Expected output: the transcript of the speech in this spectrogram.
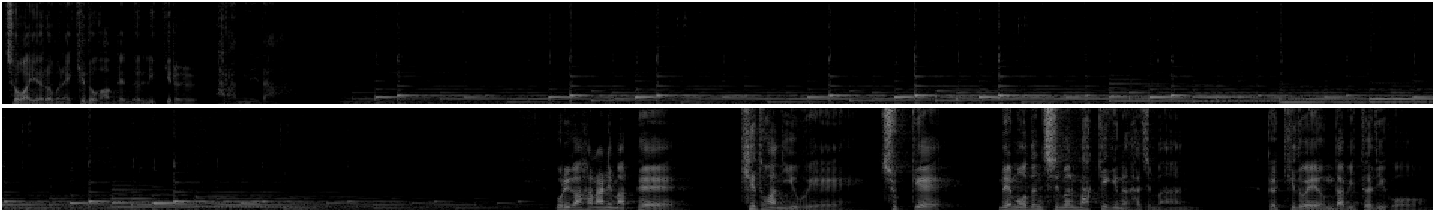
저와 여러분의 기도 가운데 늘 있기를 바랍니다. 우리가 하나님 앞에 기도한 이후에 주께 내 모든 짐을 맡기기는 하지만 그 기도의 응답이 더디고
